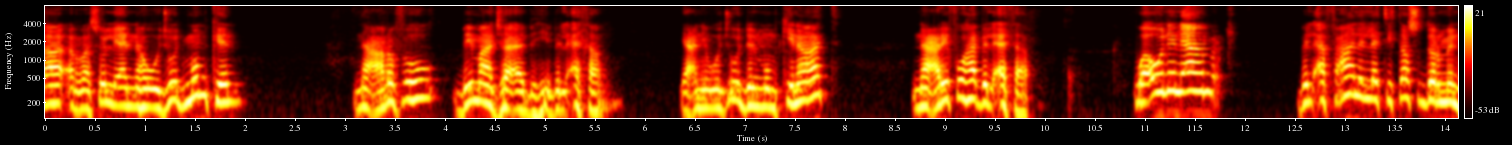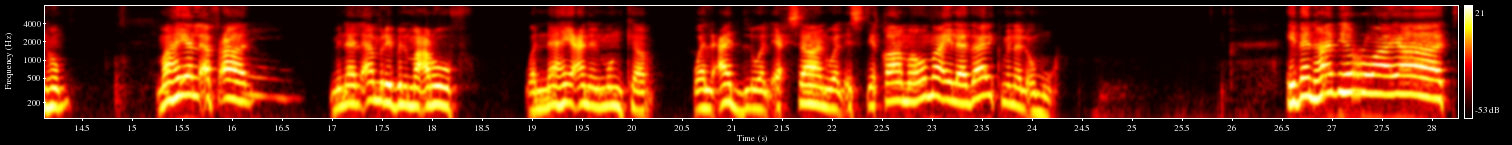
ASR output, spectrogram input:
الرسول لأنه وجود ممكن نعرفه بما جاء به بالأثر. يعني وجود الممكنات نعرفها بالأثر. وأولي الأمر بالأفعال التي تصدر منهم. ما هي الأفعال؟ من الأمر بالمعروف والنهي عن المنكر. والعدل والإحسان والاستقامة وما إلى ذلك من الأمور. اذا هذه الروايات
